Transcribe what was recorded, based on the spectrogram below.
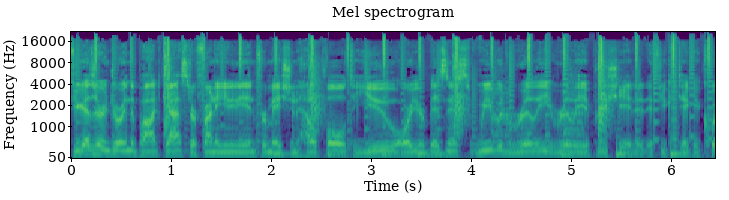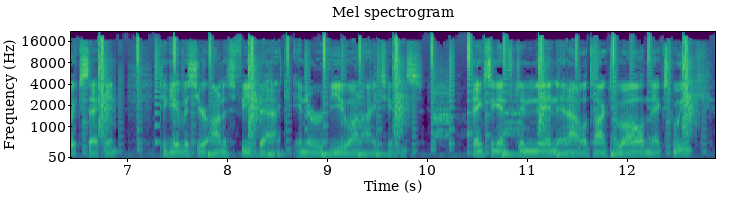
If you guys are enjoying the podcast or finding any of the information helpful to you or your business, we would really, really appreciate it if you could take a quick second to give us your honest feedback in a review on iTunes. Thanks again for tuning in, and I will talk to you all next week.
